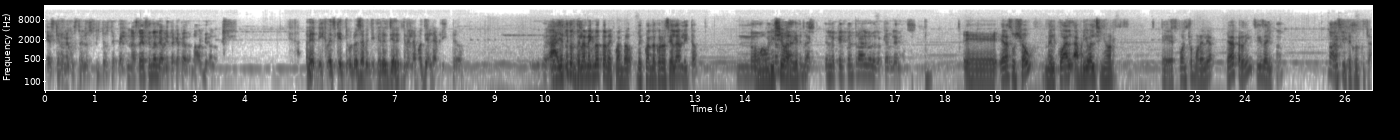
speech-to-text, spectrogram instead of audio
es que no me gustan los pitos de pelo. No estoy haciendo el diablito, qué pedo, no, olvídalo. A ver, mijo, es que tú no sabes diferenciar entre la voz y el diablito. Ah, ya no te conté la anécdota de cuando, de cuando conocí al Diablito. No, Mauricio en, Barrientos. la- en lo que encuentro algo de lo que hablemos. Eh, era su show, en el cual abrió el señor eh, Poncho Morelia. Ya me perdí, sigues ahí. No, ahí Es que te dejo escuchar.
